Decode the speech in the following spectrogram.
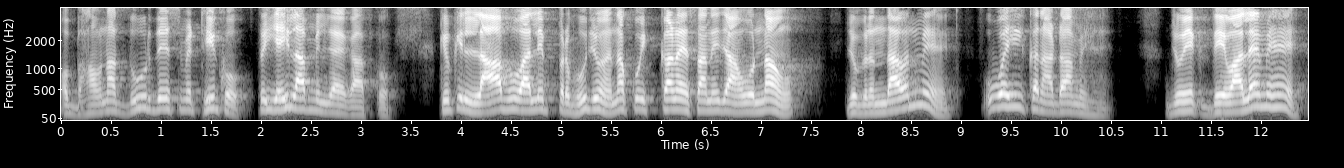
और भावना दूर देश में ठीक हो तो यही लाभ मिल जाएगा आपको। क्योंकि लाभ वाले प्रभु जो है ना, कोई कण ऐसा नहीं जहाँ वो ना हो, जो वृंदावन में है वही कनाडा में है, जो एक देवालय में है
